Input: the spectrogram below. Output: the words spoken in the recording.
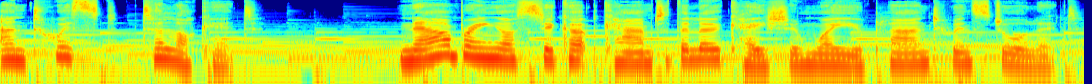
and twist to lock it. Now bring your stick-up cam to the location where you plan to install it.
